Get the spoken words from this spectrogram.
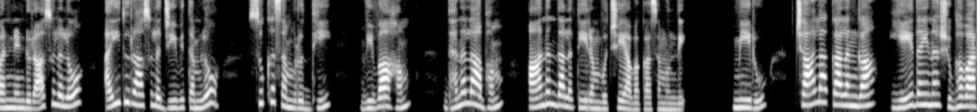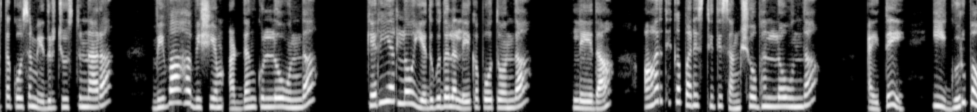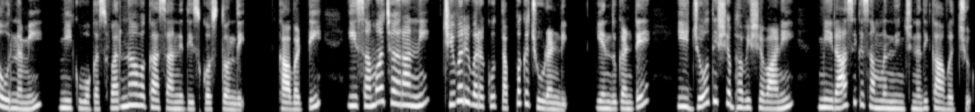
పన్నెండు రాసులలో ఐదు రాసుల జీవితంలో సుఖ సమృద్ధి వివాహం ధనలాభం ఆనందాల తీరం వచ్చే అవకాశముంది. మీరు చాలా కాలంగా ఏదైనా శుభవార్త కోసం ఎదురుచూస్తున్నారా? వివాహ విషయం అడ్డంకుల్లో ఉందా? కెరియర్లో ఎదుగుదల లేకపోతోందా? లేదా ఆర్థిక పరిస్థితి సంక్షోభంలో ఉందా? అయితే ఈ గురు పౌర్ణమి మీకు ఒక స్వర్ణావకాశాన్ని తీసుకొస్తోంది. కాబట్టి ఈ సమాచారాన్ని చివరి వరకు తప్పక చూడండి. ఎందుకంటే ఈ జ్యోతిష్య భవిష్యవాణి మీ రాశికి సంబంధించినది కావచ్చు.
